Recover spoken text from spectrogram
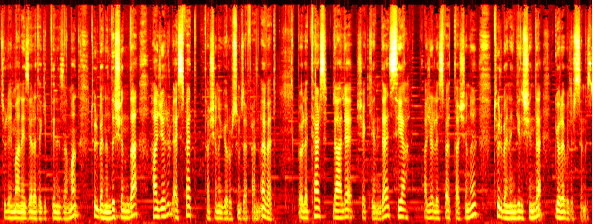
Süleymaniye ziyarete gittiğiniz zaman türbenin dışında Hacerül Esvet taşını görürsünüz efendim. Evet böyle ters lale şeklinde siyah Hacer-ül Esvet taşını türbenin girişinde görebilirsiniz.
